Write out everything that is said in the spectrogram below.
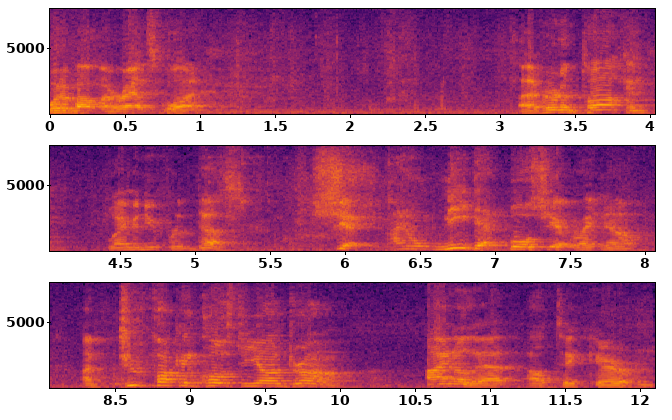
What about my rat squad? I've heard them talking, blaming you for the deaths. Shit, I don't need that bullshit right now. I'm too fucking close to Jan Drum. I know that. I'll take care of him.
